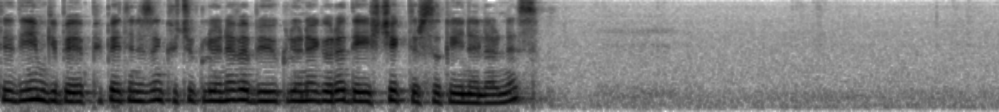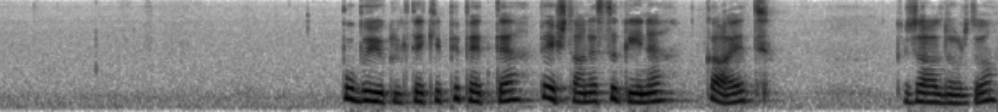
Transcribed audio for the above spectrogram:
Dediğim gibi pipetinizin küçüklüğüne ve büyüklüğüne göre değişecektir sık iğneleriniz. Bu büyüklükteki pipette 5 tane sık iğne gayet güzel durdu.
